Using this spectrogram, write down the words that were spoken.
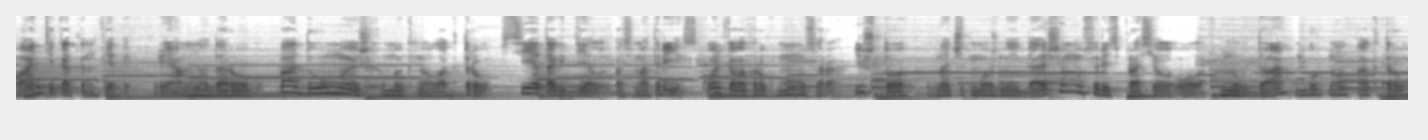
фантик от конфеты прямо на дорогу». «Подумаешь!» – хмыкнул Актру. «Все так делают. Посмотри, сколько вокруг мусора». «И что, значит можно и дальше мусорить?» – спросил Олаф. «Ну да!» – буркнул Актру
